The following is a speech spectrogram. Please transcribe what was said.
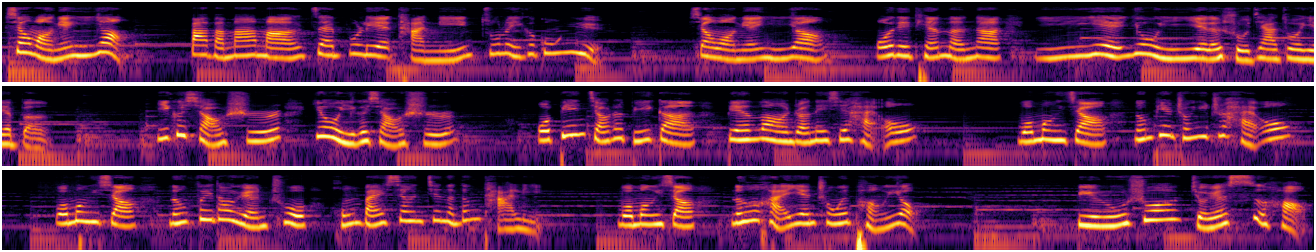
像往年一样，爸爸妈妈在布列塔尼租了一个公寓。像往年一样，我得填满那一页又一页的暑假作业本。一个小时又一个小时，我边嚼着笔杆边望着那些海鸥。我梦想能变成一只海鸥，我梦想能飞到远处红白相间的灯塔里，我梦想能和海燕成为朋友。比如说九月四号，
